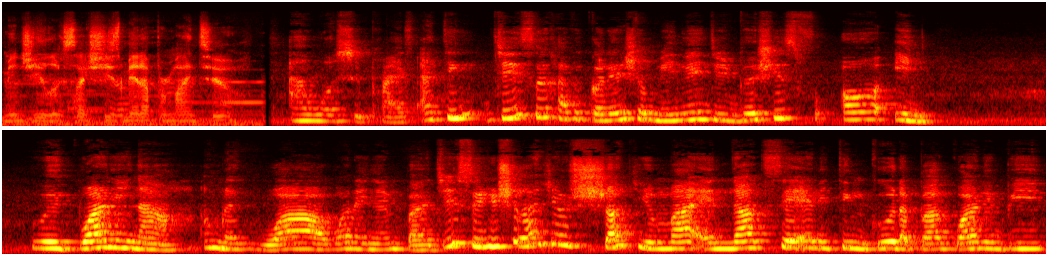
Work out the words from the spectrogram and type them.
Minji looks like she's made up her mind too. I was surprised. I think Jason have a connection with Minji, but she's all in with Guani now. I'm like, wow, what an empire. Jason, you should have just shut your mouth and not say anything good about Guani B.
